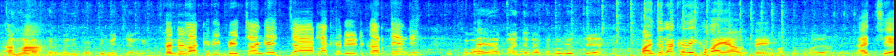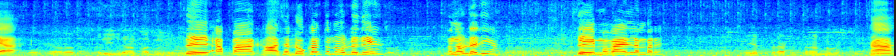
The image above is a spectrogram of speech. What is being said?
3 ਹਾਂ। ਲੱਖ ਰੁਪਏ ਦੀ ਝੋਟੀ ਵੇਚਾਂਗੇ। 3 ਲੱਖ ਦੀ ਵੇਚਾਂਗੇ 4 ਲੱਖ ਰੇਟ ਕਰ ਦਿਆਂਗੇ ਉਹ ਖਵਾਇਆ 5 ਲੱਖ ਤੋਂ ਵੀ ਉੱਤੇ ਆ। 5 ਲੱਖ ਦਾ ਹੀ ਖਵਾਇਆ ਉੱਤੇ। ਵੱਧ ਖਵਾਇਆ। ਅੱਛਾ। ਬਹੁਤ ਜ਼ਿਆਦਾ ਰੀਜਨਲ ਪਾਲੀ ਹੈ ਤੇ ਆਪਾਂ ਖਾਸ ਲੋਕਲ ਧਨੌਲੇ ਦੇ ਆ? ਧਨੌਲੇ ਦੀਆਂ ਤੇ ਮੋਬਾਈਲ ਨੰਬਰ 75893 ਹਾਂ।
